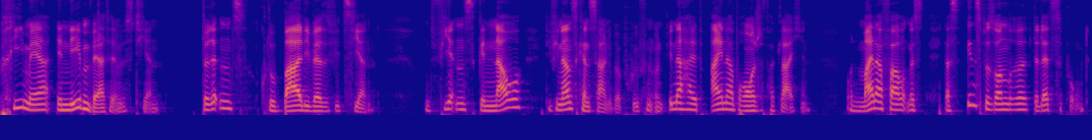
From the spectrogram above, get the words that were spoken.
primär in Nebenwerte investieren. Drittens, global diversifizieren. Und viertens, genau die Finanzkennzahlen überprüfen und innerhalb einer Branche vergleichen. Und meine Erfahrung ist, dass insbesondere der letzte Punkt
